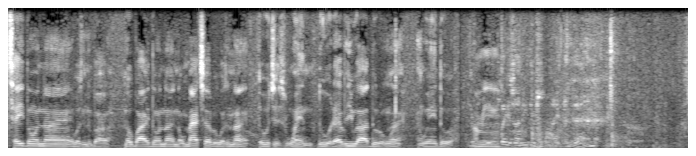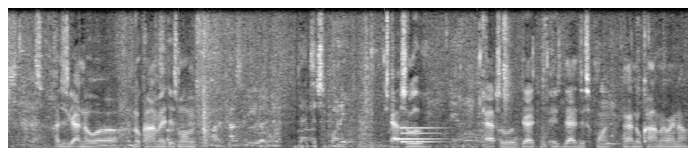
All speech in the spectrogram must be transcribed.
Tay doing nothing. It wasn't about nobody doing nothing. No matchup. It wasn't nothing. It was just win. Do whatever you gotta do to win, and we ain't do it. I mean, plays on either side, and then I just got no uh, no comment at this moment. That disappointing. Absolutely. Absolutely. That is that disappointing. I got no comment right now.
